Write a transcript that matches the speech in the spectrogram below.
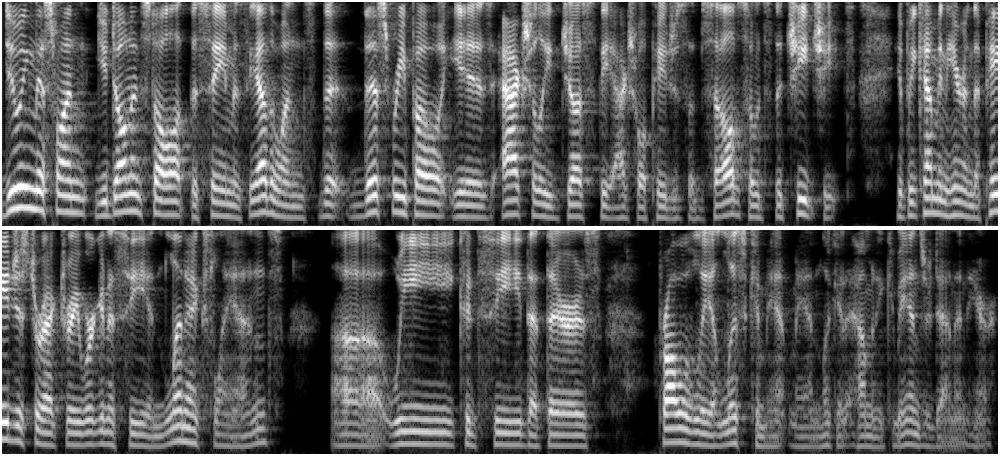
doing this one, you don't install it the same as the other ones. The, this repo is actually just the actual pages themselves, so it's the cheat sheets. If we come in here in the pages directory, we're going to see in Linux land, uh, we could see that there's probably a list command. Man, look at how many commands are down in here.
